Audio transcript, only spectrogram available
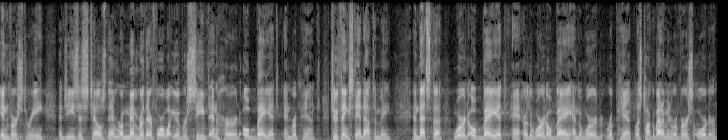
In verse 3, uh, Jesus tells them, Remember therefore what you have received and heard, obey it, and repent. Two things stand out to me. And that's the word obey it, or the word obey and the word repent. Let's talk about them in reverse order.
